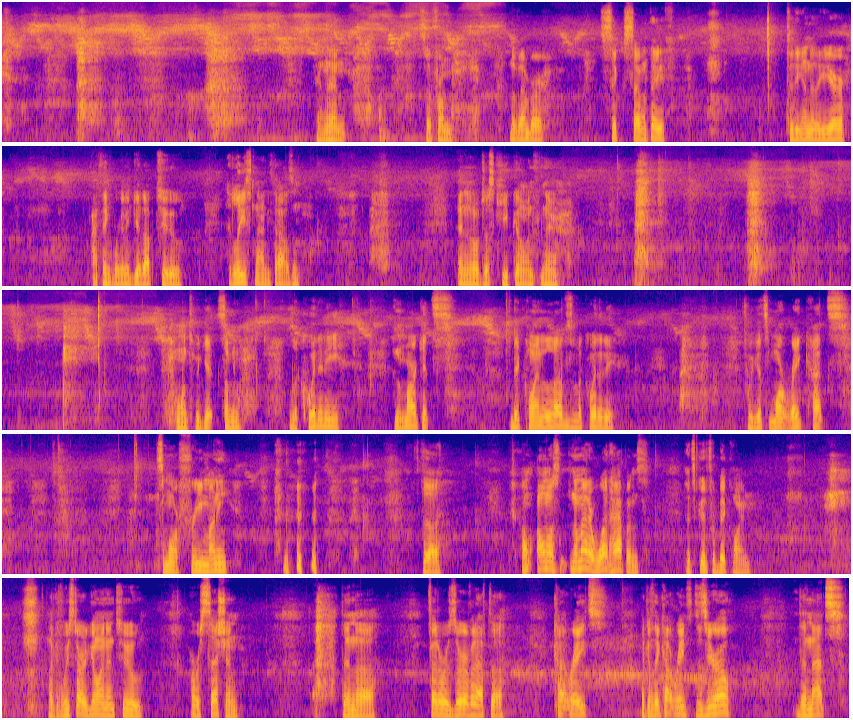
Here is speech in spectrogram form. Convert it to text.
And then, so from November 6th, 7th, 8th to the end of the year, I think we're going to get up to at least 90,000. And it'll just keep going from there. once we get some liquidity in the markets. Bitcoin loves liquidity. If we get some more rate cuts, some more free money, the almost no matter what happens, it's good for Bitcoin. Like if we started going into a recession, then the Federal Reserve would have to cut rates. Like if they cut rates to zero, then that's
